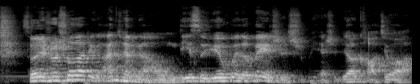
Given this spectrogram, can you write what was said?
所以说，说到这个安全感，我们第一次约会的位置是不是也是比较考究啊？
